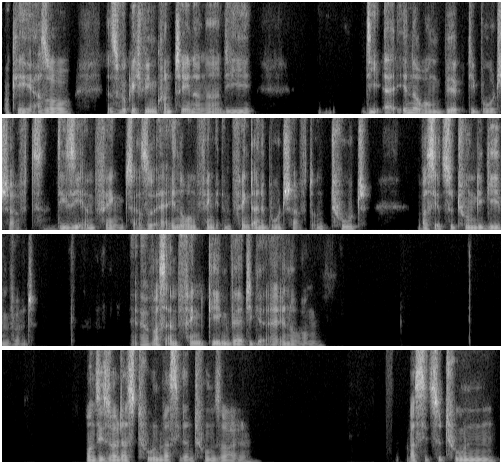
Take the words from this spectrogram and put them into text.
Okay, also es ist wirklich wie ein Container, ne? Die, die Erinnerung birgt die Botschaft, die sie empfängt. Also Erinnerung fängt, empfängt eine Botschaft und tut, was ihr zu tun gegeben wird. Ja, was empfängt gegenwärtige Erinnerung? Und sie soll das tun, was sie dann tun soll. Was sie zu tun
